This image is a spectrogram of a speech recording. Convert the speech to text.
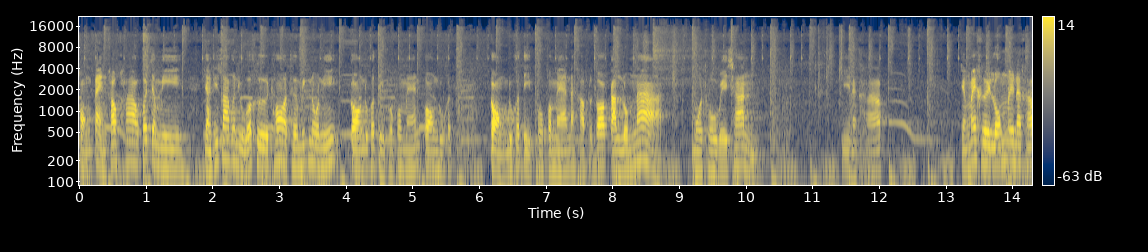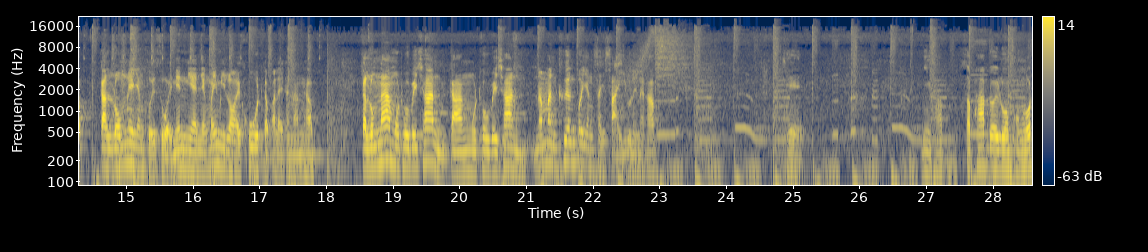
ของแต่งคร่าวๆ ก็จะมีอย่างที่ทราบกันอยู่ก็คือท่อเทอร์มิกโนนี้กองดูคติ Performance กองดู กล่องดูคติ Performance นะครับ แล้วก็การล้มหน้า Motivation นี่นะครับ ยังไม่เคยล้มเลยนะครับ การล้มเนี่ยยังสวยๆ เนียนๆ ยังไม่มีรอยคูดกับอะไรทั้งนั้นครับ การล้มหน้า motivation กลาง motivation น้ำมันเครื่องก็ยังใสๆ อยู่เลยนะครับโอเคนี่ครับ สภาพโดยรวมของรถ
